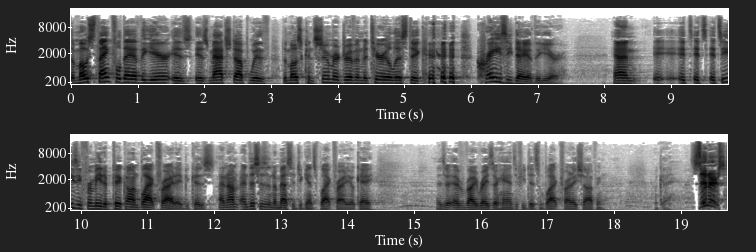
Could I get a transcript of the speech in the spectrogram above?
the most thankful day of the year is, is matched up with the most consumer driven, materialistic, crazy day of the year. And it, it, it's, it's easy for me to pick on Black Friday because, and, I'm, and this isn't a message against Black Friday, okay? Everybody raise their hands if you did some Black Friday shopping? Okay. Sinners!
